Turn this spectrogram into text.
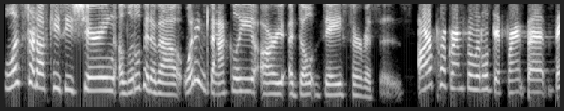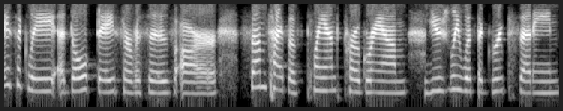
Well, let's start off, KC, sharing a little bit about what exactly are adult day services. Our program's a little different, but basically, adult day services are some type of planned program, usually with a group setting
